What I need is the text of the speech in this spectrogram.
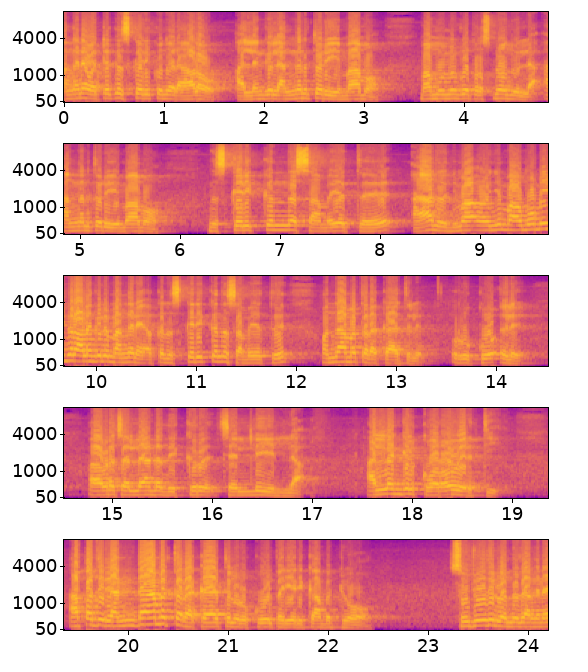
അങ്ങനെ ഒറ്റയ്ക്ക് നിസ്കരിക്കുന്ന ഒരാളോ അല്ലെങ്കിൽ അങ്ങനത്തെ ഒരു ഇമാമോ മാമൂമിങ്ങൾക്ക് പ്രശ്നമൊന്നുമില്ല. അങ്ങനത്തെ ഒരു ഇമാമോ നിസ്കരിക്കുന്ന സമയത്ത് ആ ഇനി അങ്ങനെ ഒക്കെ നിസ്കരിക്കുന്ന സമയത്ത് ഒന്നാമത്തെ റക്കായത്തിൽ റുക്കോൽ അവിടെ ചെല്ലേണ്ട ദിക്കറ് ചെല്ലിയില്ല അല്ലെങ്കിൽ കുറവ് വരുത്തി. അപ്പൊ അത് രണ്ടാമത്തെ റക്കായത്തിൽ റുക്കുവിൽ പരിഹരിക്കാൻ പറ്റുമോ സുജൂതിൽ വന്നത് അങ്ങനെ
